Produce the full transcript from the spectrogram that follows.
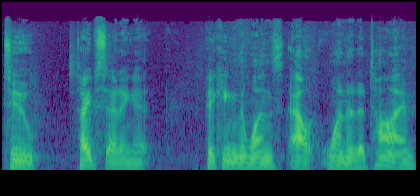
to typesetting it, picking the ones out one at a time,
